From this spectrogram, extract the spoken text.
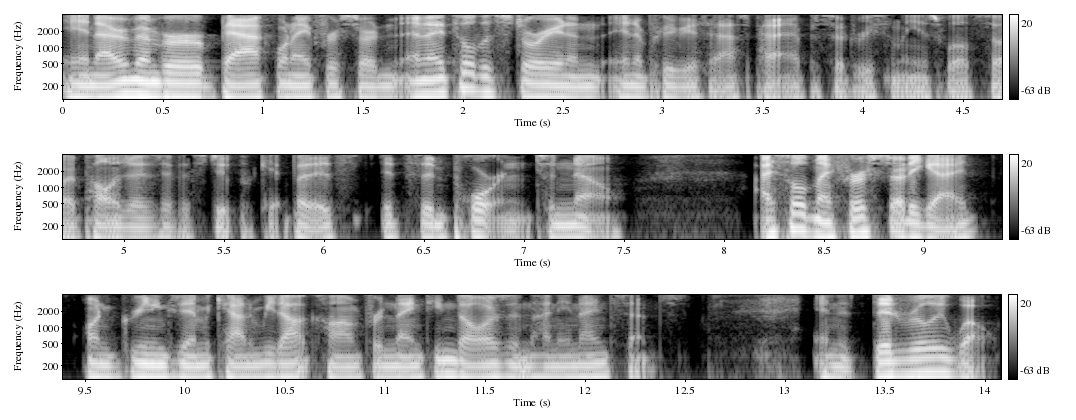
And I remember back when I first started, and I told this story in, in a previous Ask Pat episode recently as well. So I apologize if it's duplicate, but it's it's important to know. I sold my first study guide on greenexamacademy.com for $19.99, and it did really well.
